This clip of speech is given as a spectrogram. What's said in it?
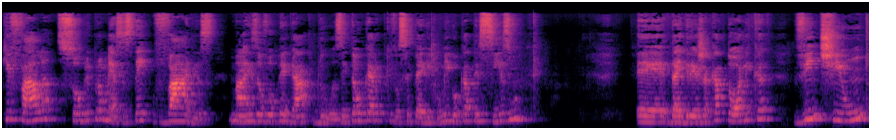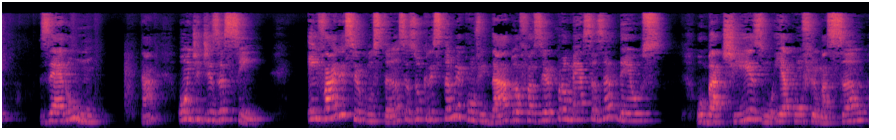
que fala sobre promessas. Tem várias, mas eu vou pegar duas. Então eu quero que você pegue comigo o Catecismo é, da Igreja Católica 2101, tá? Onde diz assim: em várias circunstâncias, o cristão é convidado a fazer promessas a Deus o batismo e a confirmação,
